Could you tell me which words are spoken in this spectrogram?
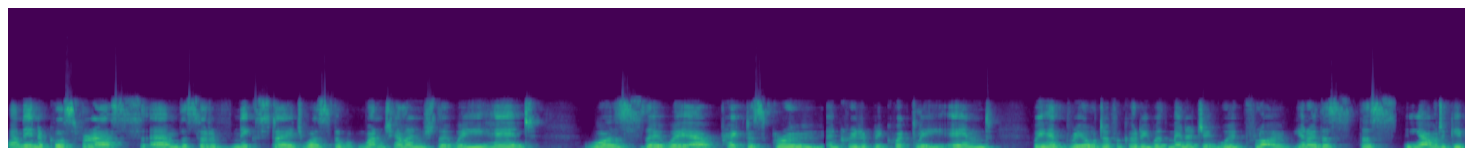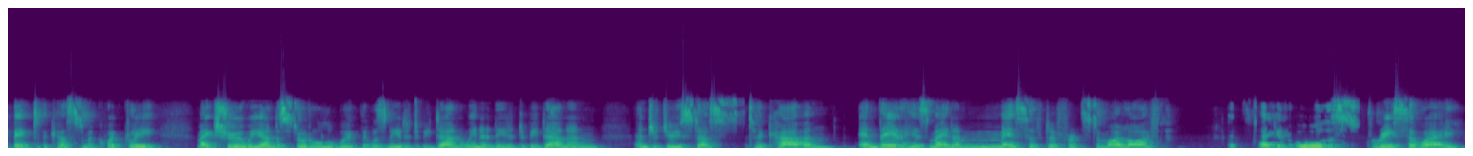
And then, of course, for us, um, the sort of next stage was the one challenge that we had was that we, our practice grew incredibly quickly and we had real difficulty with managing workflow. You know, this this being able to get back to the customer quickly, make sure we understood all the work that was needed to be done when it needed to be done, and introduced us to Karbon. And that has made a massive difference to my life. It's taken all the stress away.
